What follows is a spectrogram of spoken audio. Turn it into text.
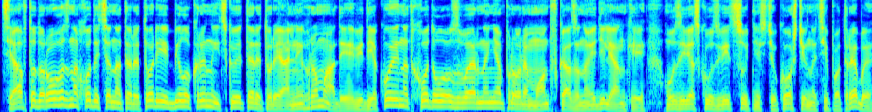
Ця автодорога знаходиться на території Білокриницької територіальної громади, від якої надходило звернення про ремонт вказаної ділянки. У зв'язку з відсутністю коштів на ці потреби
